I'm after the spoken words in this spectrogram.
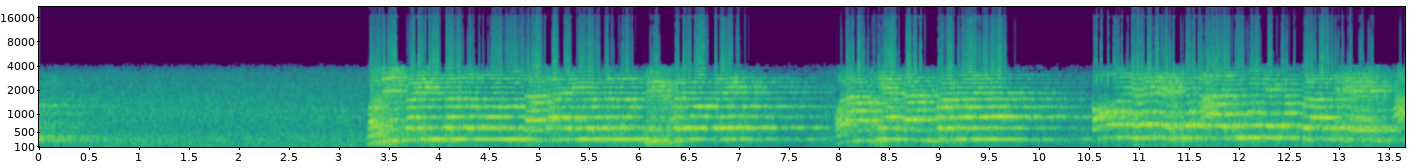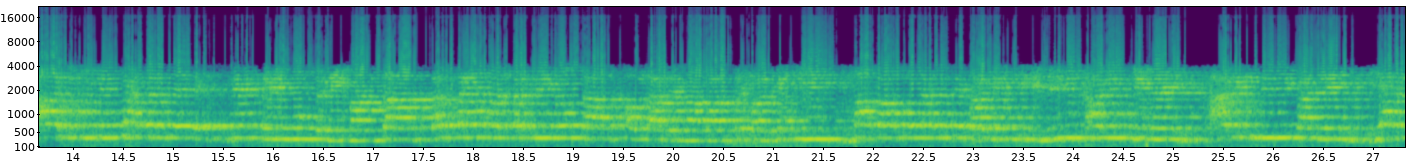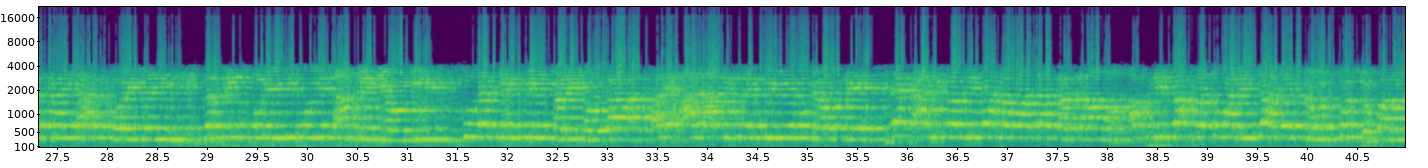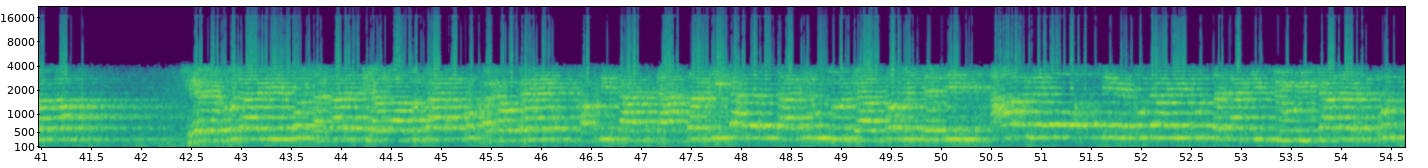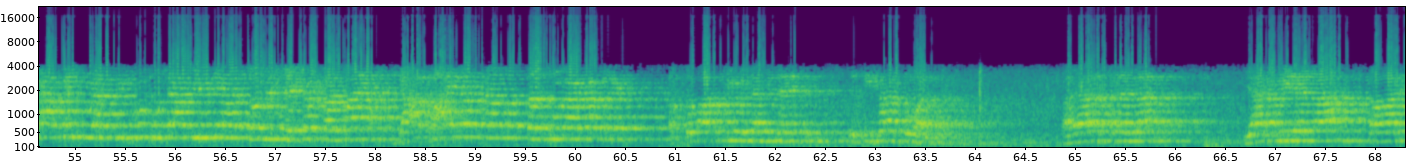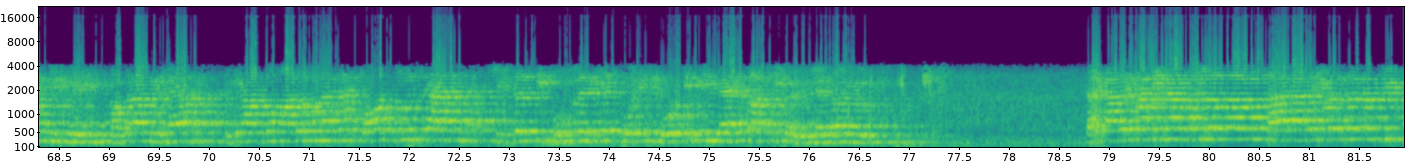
फिर खड़े हो गए। और आपने अजान फरमाया, कौन है जो आज मुझे कपड़ा दे? आज मुझे चादर दे। मैं तेरी मुक्त नहीं मानता कल मैं मतलब नहीं होता औलाद माँ बाप से भागेगी माँ बाप औलाद से भागेगी खाएगी नहीं आगे बीवी का नहीं यार का यार कोई नहीं ज़मीन कोई भी कोई सामने नहीं होगी सूरज एक करीब होगा अरे हालात इतने बिगड़े हुए होंगे मैं खाली का दीवाना वादा करता हूँ अपनी ताकत वाली चादर में उसको छुपा रखता हूँ शेर गुजारी वो सरकार की अल्लाह को खड़े हो गए अपनी चादर की चादर उतारी हुजूर के हाथों में आपने वो शेर गुजारी को सजा की पूरी चादर उस काफिर गुजारी को मुजाहिर के हाथों में लेकर फरमाया जा भाई और नमत पूरा कर ले। अब तो बात की हो जाती है। ये तीसरा सवाल आया सल्लल्लाहु या नबी अल्लाह सवारी मिल गई कपड़ा मिल गया। लेकिन आपको मालूम होना चाहिए बहुत दूर से आया है की भूख लगी है, थोड़ी सी रोटी मिल गए तो आपकी लगी सरकार मदीना सल्लल्लाहु अलैहि वसल्लम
